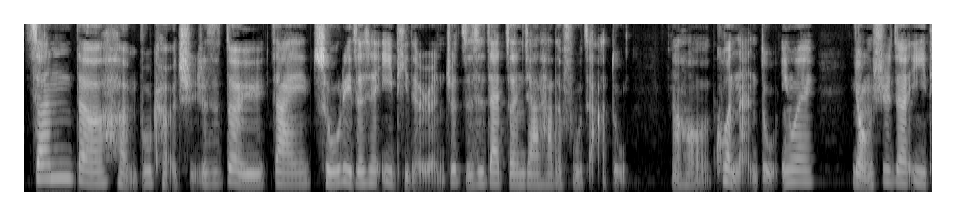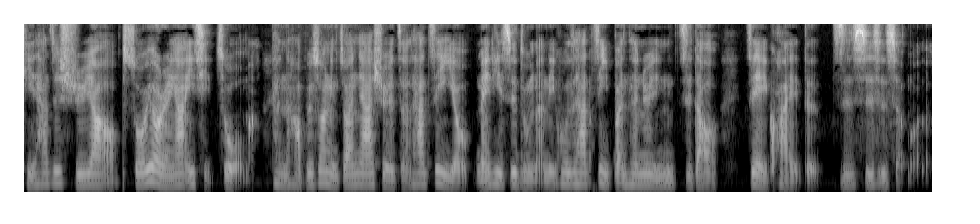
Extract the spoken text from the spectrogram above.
真的很不可取。就是对于在处理这些议题的人，就只是在增加它的复杂度，然后困难度，因为。永续这议题，它是需要所有人要一起做嘛？可能好，比如说你专家学者，他自己有媒体识读能力，或者他自己本身就已经知道这一块的知识是什么了。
